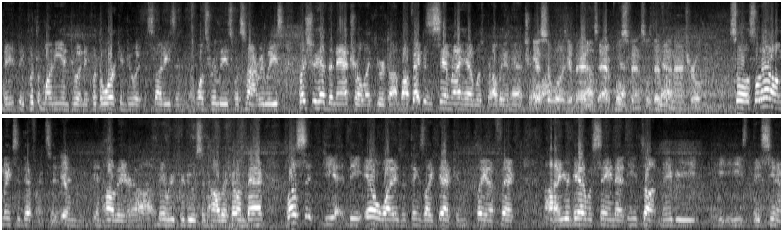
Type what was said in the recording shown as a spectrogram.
they, they put the money into it. and They put the work into it. The studies and what's released, what's not released. Plus, you had the natural, like you were talking about. In fact, the salmon I had was probably a natural. Yes, it was. Yep, it had Yeah. its adipose Yeah. fence was definitely Yeah. natural. So, so that all makes a difference in, Yep. in, in how they uh, they reproduce and how they're coming back. Plus, it, the the alewives and things like that can play an effect. Uh, your dad was saying that he thought maybe he, he's they seen a,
